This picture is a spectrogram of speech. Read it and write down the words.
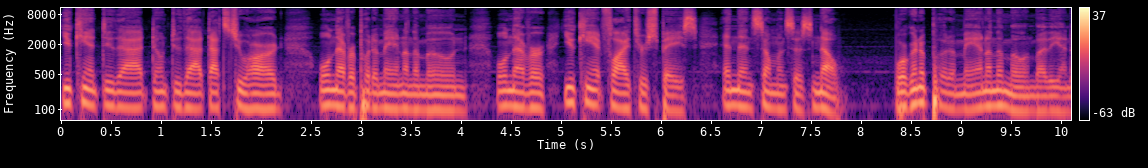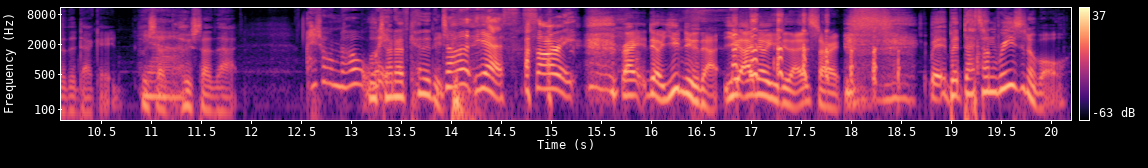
you can't do that, don't do that, that's too hard. We'll never put a man on the moon. We'll never, you can't fly through space. And then someone says, no, we're going to put a man on the moon by the end of the decade. Who Yeah. said who said that? I don't know. Well, Wait. John F. Kennedy. John, yes. Sorry. right? No, you knew that. You, I know you knew that. Sorry, but, but that's unreasonable.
